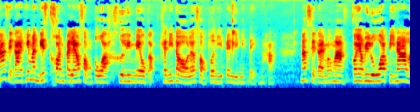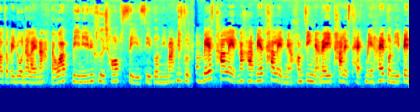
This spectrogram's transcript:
น่าเสียดายที่มันดิสคอนไปแล้ว 2 ตัว คือริมเมลกับแคนดี้ดอลแล้ว 2 ตัวนี้เป็นลิมิเต็ดนะคะ น่าเสียดายมากๆ ก็ยังไม่รู้ว่าปีหน้าเราจะไปโดนอะไรนะ แต่ว่าปีนี้นี่คือชอบสีสีตัวนี้มากที่สุด Base Palette นะคะ Base Palette เนี่ย ความจริงเนี่ย ใน Palette Tag เมย์ให้ตัวนี้เป็น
